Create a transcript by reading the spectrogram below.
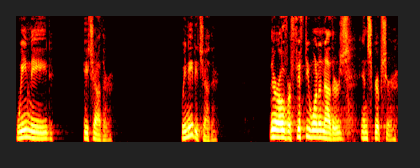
we need each other. We need each other. There are over 51 another's in Scripture.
